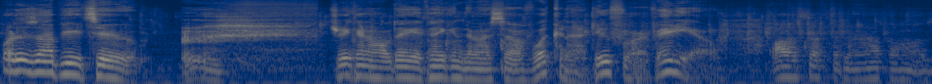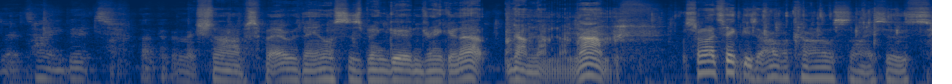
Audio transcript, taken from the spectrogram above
What is up, YouTube? Drinking all day, thinking to myself, what can I do for a video? All that's left of my alcohol is that tiny bits of peppermint schnapps, but everything else has been good and drinking up. Nom nom nom nom. So I take these avocado slices,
